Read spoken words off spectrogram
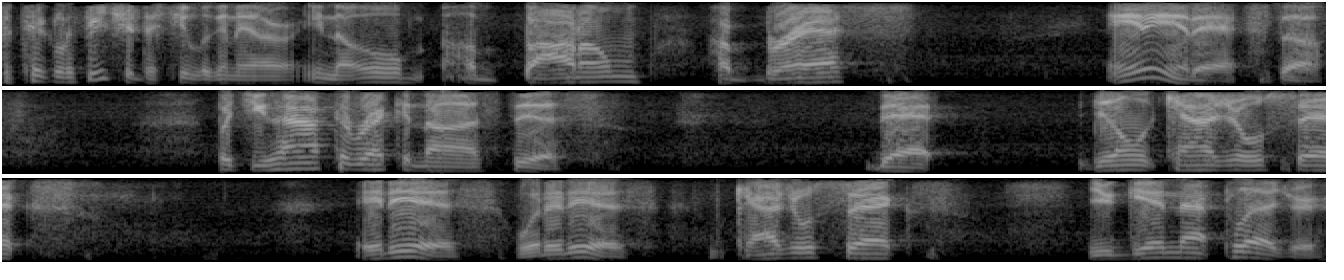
a particular feature that you're looking at, her, you know, her bottom, her breasts, any of that stuff. But you have to recognize this, that dealing with casual sex, it is what it is. Casual sex, you're getting that pleasure.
